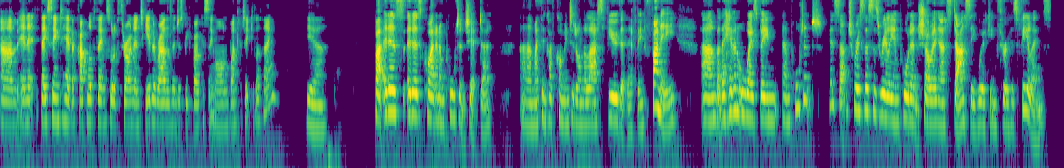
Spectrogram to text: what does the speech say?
um, and it, they seem to have a couple of things sort of thrown in together rather than just be focusing on one particular thing. Yeah, but it is it is quite an important chapter. Um, I think I've commented on the last few that they've been funny, um, but they haven't always been important as such. Whereas this is really important, showing us Darcy working through his feelings,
